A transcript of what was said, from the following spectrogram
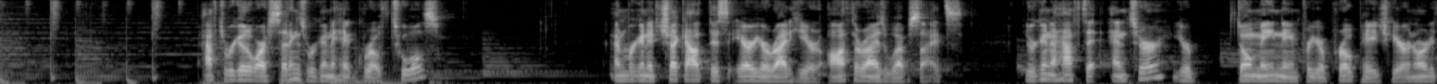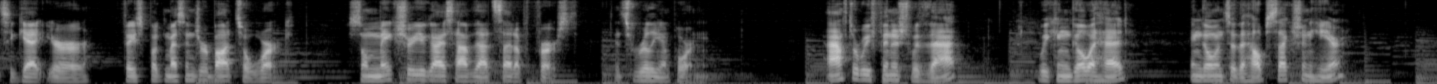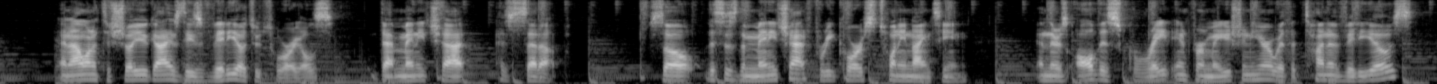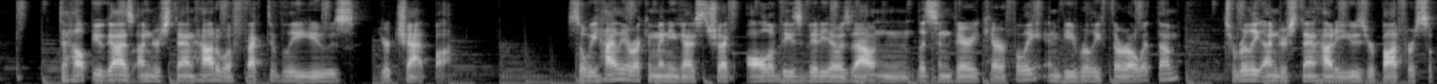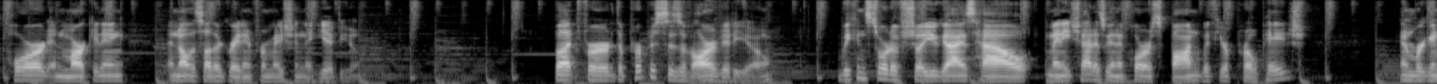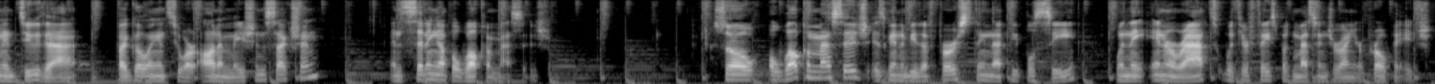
After we go to our settings, we're going to hit growth tools. And we're going to check out this area right here, authorize websites. You're going to have to enter your domain name for your pro page here in order to get your Facebook Messenger bot to work. So make sure you guys have that set up first. It's really important. After we finish with that, we can go ahead and go into the help section here. And I wanted to show you guys these video tutorials that ManyChat has set up. So this is the ManyChat free course 2019. And there's all this great information here with a ton of videos to help you guys understand how to effectively use your chatbot. So we highly recommend you guys check all of these videos out and listen very carefully and be really thorough with them to really understand how to use your bot for support and marketing and all this other great information they give you. But for the purposes of our video, we can sort of show you guys how ManyChat is going to correspond with your pro page. And we're going to do that by going into our automation section and setting up a welcome message. So a welcome message is going to be the first thing that people see when they interact with your Facebook Messenger on your pro page.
